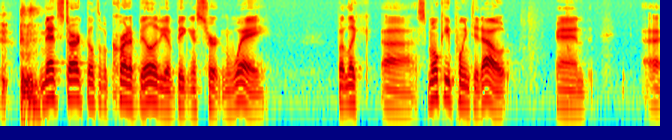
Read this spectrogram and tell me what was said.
Ned Stark built up a credibility of being a certain way. But like uh, Smokey pointed out, and uh,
